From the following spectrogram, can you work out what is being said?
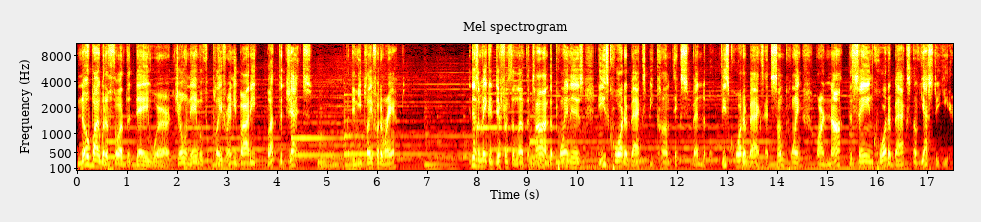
Nobody would have thought the day where Joe Namath would play for anybody but the Jets. But didn't he play for the Rams? It doesn't make a difference the length of time. The point is, these quarterbacks become expendable. These quarterbacks at some point are not the same quarterbacks of yesteryear.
